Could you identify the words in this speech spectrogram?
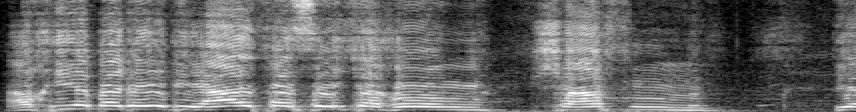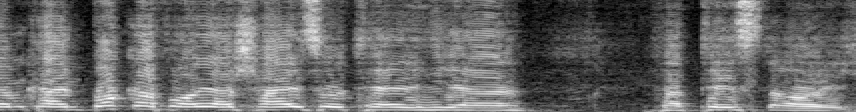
auch hier bei der Idealversicherung schaffen. Wir haben keinen Bock auf euer Scheißhotel hier. Verpisst euch.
